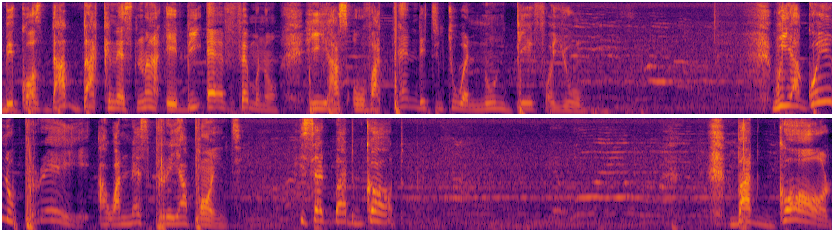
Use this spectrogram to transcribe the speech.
Because that darkness now a be feminine he has overturned it into a noonday for you. We are going to pray our next prayer point. He said but god but god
